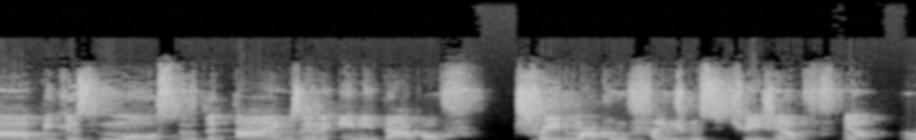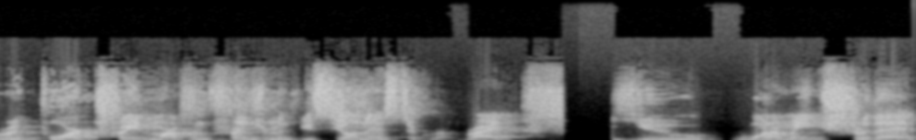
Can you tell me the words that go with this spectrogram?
uh, because most of the times in any type of trademark infringement situation of you know report trademark infringement you see on instagram right you want to make sure that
